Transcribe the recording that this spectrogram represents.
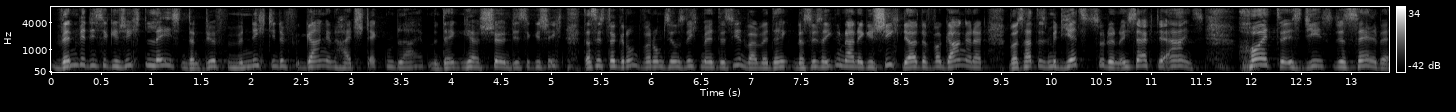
wenn wir diese Geschichten lesen, dann dürfen wir nicht in der Vergangenheit stecken bleiben und denken, ja schön, diese Geschichten, das ist der Grund, warum sie uns nicht mehr interessieren, weil wir denken, das ist irgendeine Geschichte ja, der Vergangenheit. Was hat es mit jetzt zu tun? Ich sage dir eins, heute ist Jesus dasselbe,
